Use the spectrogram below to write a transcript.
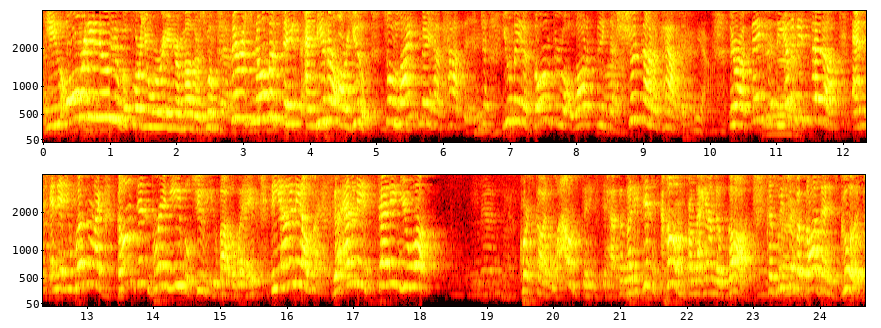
He already knew you before you were in your mother's womb. There is no mistakes, and neither are you. So life may have happened. You may have gone through a lot of things that should not have happened. Yeah. There are things that the enemy set up, and, and it wasn't like God didn't bring evil to you, by the way. The enemy, the enemy is setting you up. Of course, God allowed things to happen, but it didn't come from the hand of God. Because we serve a God that is good,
